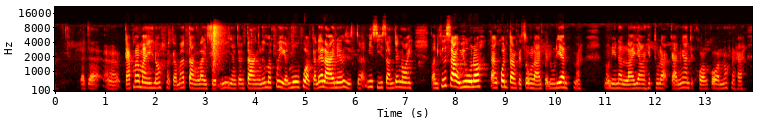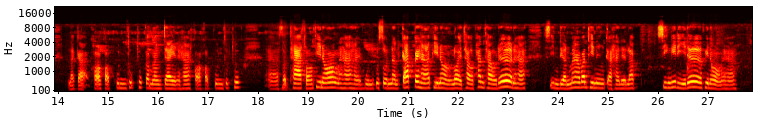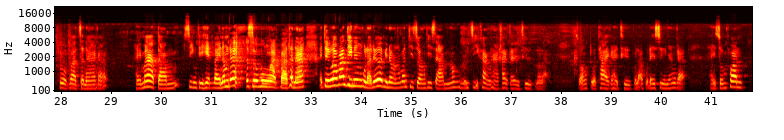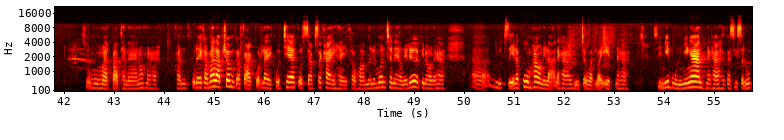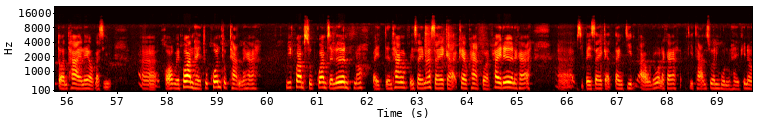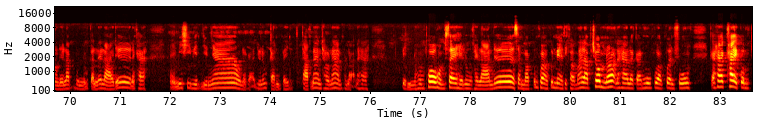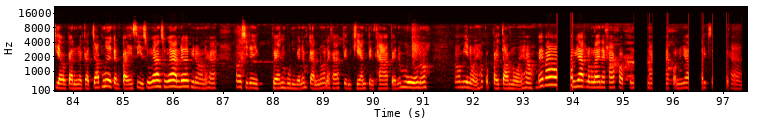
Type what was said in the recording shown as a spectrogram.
ก็จะเอ่อกลับมาใหม่เนาะแล้วก็มาตั้งไลฟ์สดนี้อย่างต่างๆ หรือมาคุยกันมู่พวกกันหลายๆเนี่ยจะมีสีสันจักหน่อย ตอนนี้คือเช้าอยู่เนาะต่างคนต่างไปส่งหลานไปโรงเรียนนะโน่นนี่นั่นหลายอย่างเฮ็ดธุระการงานจ้าของก่อนเนาะนะคะ แล้วก็ขอขอบคุณทุกๆกำลังใจนะคะ ขอขอบคุณทุก ๆ ศรัทธาของพี่น้องนะคะให้บุญกุศลนั้นกลับไปหาพี่น้องร้อยเท่าพันเท่าเด้อนะคะ สิ้นเดือนมาวันที่หนึ่งก็ให้ได้รับสิ่งดีๆเด้อพี่น้องนะคะโชควาสนาก็ให้มาตามสิ่งที่เฮ็ดไว้นํเด้อสมุงมาตรปรารถนาให้ถึงรางวัลที่หนึ่งพุ่นล่ะเด้อพี่น้องวัลที่สองที่สามเนาะหมุนสี่ครั้งหาครั้งก็ให้ถูกแล้วล่ะสองตัวท้ายก็ให้ถูกพุ่นล่ะผู้ใดซื้อยังก็ให้สมพรสมุงมาตรปรารถนาเนาะนะคะ คันผู้ใดเข้ามารับชมก็ฝากกดไลค์กดแชร์กด Subscribe ให้ข้าวหอมนรมน Channel ในเด้อพี่น้องนะคะอยู่เสรภูมิเฮ้านี่ล่ะนะคะ อยู่จังหวัดร้อยเอ็ดนะคะสิมีบุญมีงานนะคะกสิสรุปตอนท้ายแล้วกสิขออวยพรให้ทุกคนทุกท่านนะคะ มีความสุขความเจริญเนาะไปเดินทางไปไสมาไสกะแคล้วคลาดปลอดภัยเด้อนะคะสิไปไสกะตั้งจิตเอาเนาะนะคะอธิษฐานส่วนบุญให้พี่น้องได้รับบุญนํกันหลายๆเด้อนะคะ ให้มีชีวิตยืนยาวนะคะอยู่นํกันไปตราบนานเท่านานพละนะคะเป็นโฮมโพโฮมไส้ให้ลูกให้หลานเด้อสำหรับคุณพ่อคุณแม่ที่เขามารับชมเนาะนะคะแล้วก็มูพวกเพื่อนฝูงก็ฮักไข่กลมเกลี่ยวกันแล้วก็จับมือกันไปสี่สู่งานสู่งานเด้อพี่น้องนะคะเฮาสิได้แขวนบุญไปนํกันเนาะนะคะ เป็นแขนเป็นขาไปน้ำมูเนาะเฮามีหน่อยเฮาก็ไปตามหน่อยเฮาบ๊ายบายอนุญาตลงไลน์นะคะ ขอบคุณขออนุญาตคลิปค่ะ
